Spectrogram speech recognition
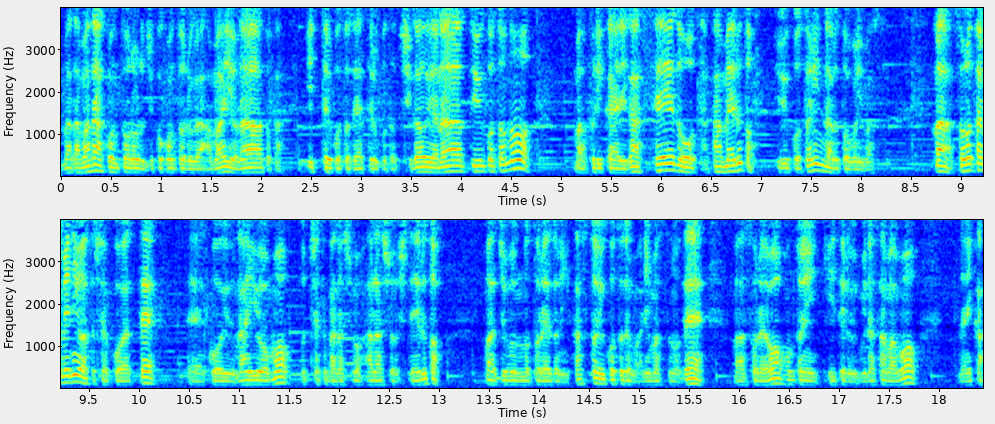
まだまだコントロール、自己コントロールが甘いよなとか、言ってることとやってること違うよなということの、まあ、振り返りが精度を高めるということになると思います。まあ、そのために私はこうやって、えー、こういう内容も、ぶっちゃけ話も話をしていると、まあ、自分のトレードに生かすということでもありますので、まあ、それを本当に聞いてる皆様も何か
